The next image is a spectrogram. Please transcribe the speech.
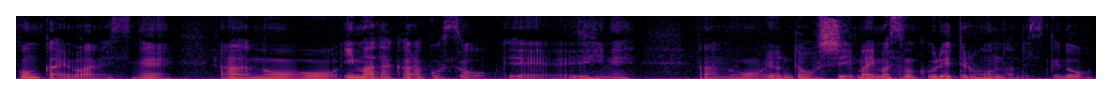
今回はですね、あのー、今だからこそ、えー、ぜひね、あの、読んでほしい。まあ今すごく売れてる本なんですけど、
